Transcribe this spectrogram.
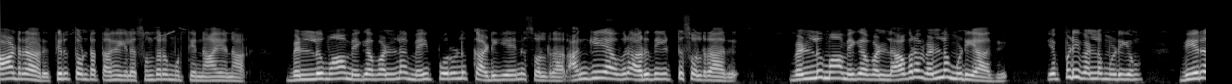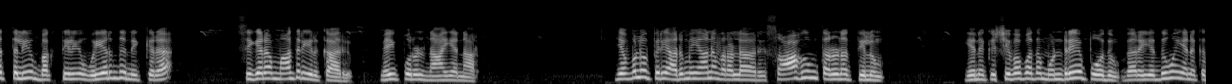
பாடுறாரு. திருத்தொண்ட தகையில் சுந்தரமூர்த்தி நாயனார். வெல்லுமா மிக வல்ல மெய்ப்பொருளுக்கு அடியேன்னு சொல்றார். அங்கேயே அவர் அறுதியிட்டு சொல்றாரு. வெல்லுமா மிக வல்ல அவரை வெல்ல முடியாது. எப்படி வெல்ல முடியும்? வீரத்திலையும் பக்திலையும் உயர்ந்து நிற்கிற சிகரம் மாதிரி இருக்காரு மெய்ப்பொருள் நாயனார். எவ்வளோ பெரிய அருமையான வரலாறு. சாகும் தருணத்திலும் எனக்கு சிவபதம் ஒன்றே போதும். வேற எதுவும் எனக்கு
